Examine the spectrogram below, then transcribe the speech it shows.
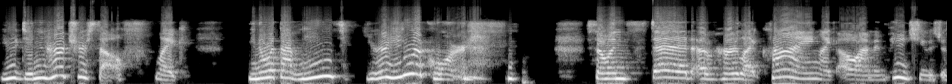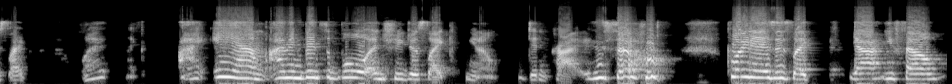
you didn't hurt yourself. Like, you know what that means? You're a unicorn." So instead of her like crying, like, oh, I'm in pain, she was just like, what? Like, I am, I'm invincible. And she just like, you know, didn't cry. So point is, is like, yeah, you fell.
